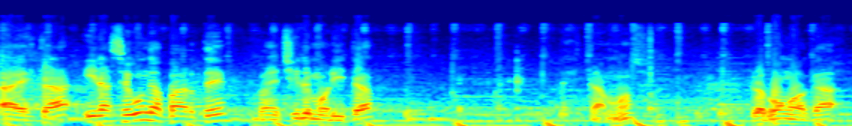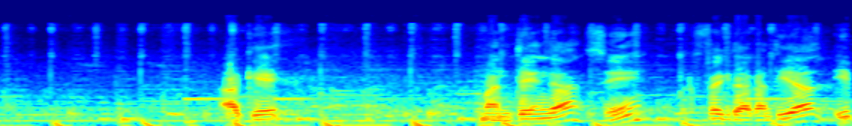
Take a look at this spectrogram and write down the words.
ahí está. Y la segunda parte, con el chile morita, ahí estamos. Lo pongo acá a que mantenga, ¿sí? Perfecta la cantidad. Y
